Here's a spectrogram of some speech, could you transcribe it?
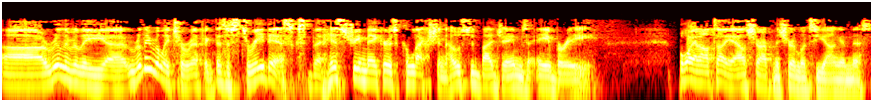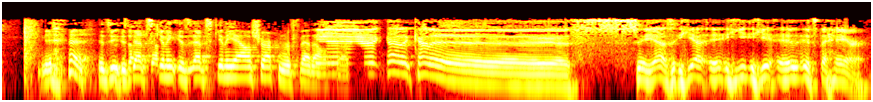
uh, really, really, uh, really, really terrific. This is three discs, the History Makers Collection, hosted by James Avery. Boy, and I'll tell you, Al Sharpton sure looks young in this. Yeah, is, he, is that skinny? Is that skinny Al Sharpton or fat Al? Yeah, kind of, kind of. Yes, he, he, it's the hair.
